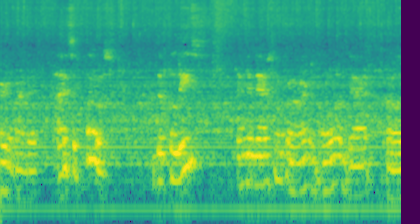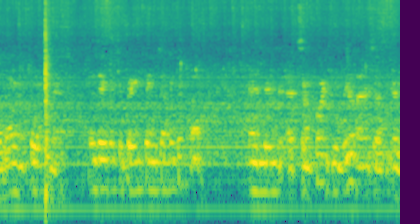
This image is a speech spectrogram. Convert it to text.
worried about it. I suppose the police and the National Guard and all of that, uh, law enforcement was able to bring things under control. And then at some point you realize, as, as,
